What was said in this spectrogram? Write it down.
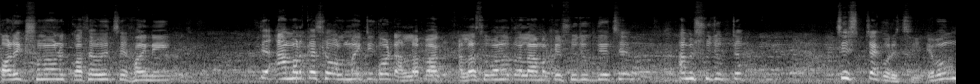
অনেক সময় অনেক কথা হয়েছে, হয়নি। তো আমার কাছে অলমাইটি গড আল্লাহ পাক, আল্লাহ সুবাহ তাল্লাহ আমাকে সুযোগ দিয়েছে। আমি সুযোগটা চেষ্টা করেছি এবং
